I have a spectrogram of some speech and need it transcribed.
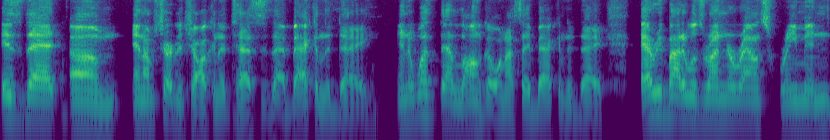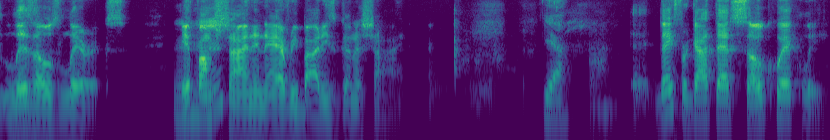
is that, um, and I'm sure that y'all can attest, is that back in the day, and it wasn't that long ago when I say back in the day, everybody was running around screaming Lizzo's lyrics. If I'm Mhm. shining, everybody's gonna shine. yeah. They forgot that so quickly.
